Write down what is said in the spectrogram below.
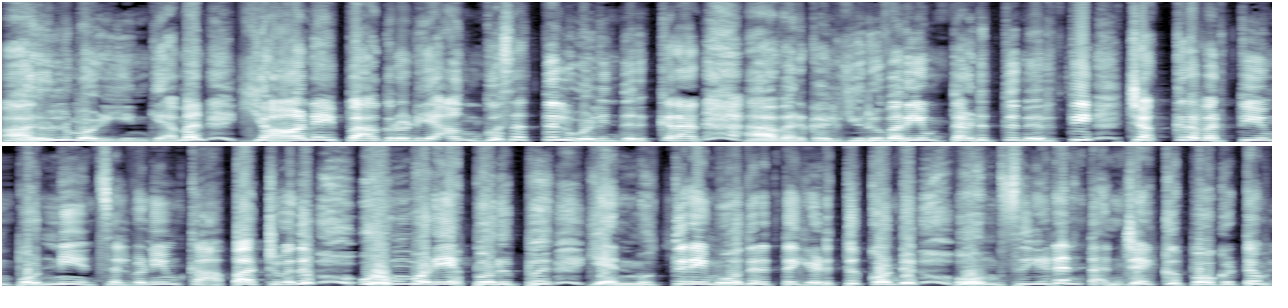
அருள்மொழியின் யமன் யானை பாகனுடைய அங்குசத்தில் ஒளிந்திருக்கிறான். அவர்கள் இருவரையும் தடுத்து நிறுத்தி சக்கரவர்த்தியும் பொன்னியின் செல்வனையும் காப்பாற்றுவது உம்முடைய பொறுப்பு. என் முத்திரை மோதிரத்தை எடுத்துக்கொண்டு உம் சீடன் தஞ்சைக்கு போகட்டும்.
